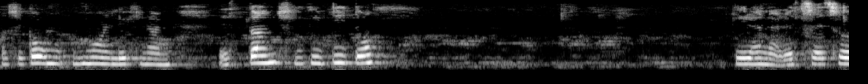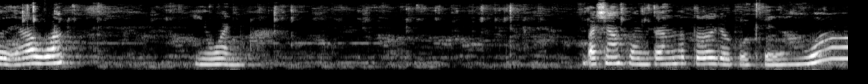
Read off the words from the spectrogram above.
Así como el slime es tan chiquitito. Tienen el exceso de agua. Y bueno. Vayan juntando todo lo que queda. ¡Wow!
